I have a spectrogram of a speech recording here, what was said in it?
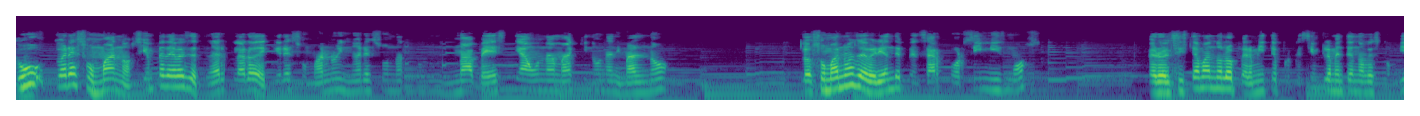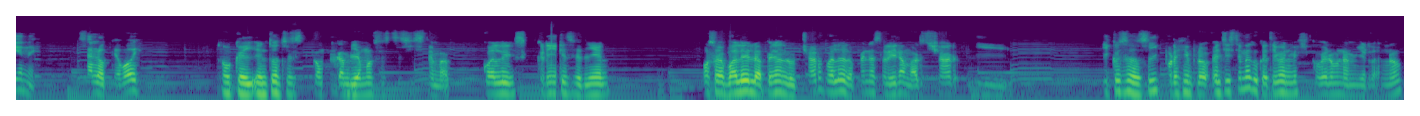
tú, tú eres humano, siempre debes de tener claro de que eres humano y no eres una, una bestia, una máquina, un animal, no. Los humanos deberían de pensar por sí mismos, pero el sistema no lo permite porque simplemente no les conviene. Es a lo que voy. Ok, entonces, ¿cómo cambiamos este sistema? ¿Cuáles creen que serían? O sea, ¿vale la pena luchar? ¿Vale la pena salir a marchar y, y cosas así? Por ejemplo, el sistema educativo en México era una mierda, ¿no?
